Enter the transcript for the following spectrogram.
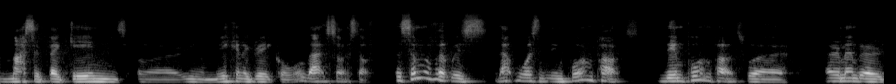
massive big games or you know making a great goal all that sort of stuff but some of it was that wasn't the important parts the important parts were i remember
